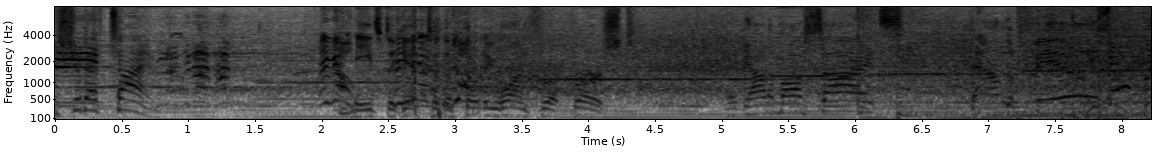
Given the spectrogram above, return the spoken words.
He should have time. He needs to get to the 31 for a first. They got him off sides. Down the field. He's open.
